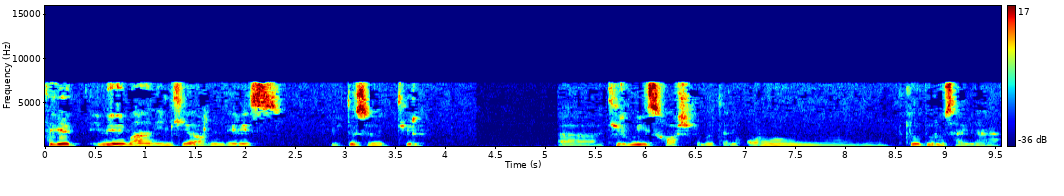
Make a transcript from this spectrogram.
Тэгээд эмээ маань эмнэлгийн орон дээрээс өдөөсөө тэр а тэр үеэс хойш юм уу таны 3 4 сарын дараа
